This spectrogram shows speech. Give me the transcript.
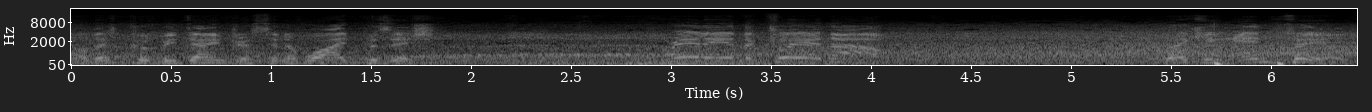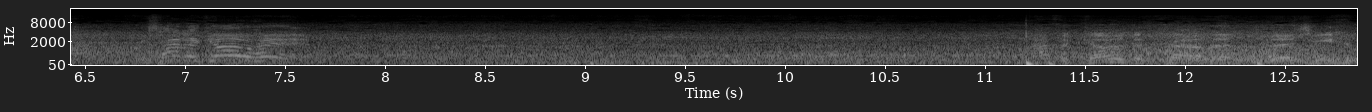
Well, this could be dangerous in a wide position. Really in the clear now. Breaking infield. He's had a go here. Have a go, the crowd are urging him.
